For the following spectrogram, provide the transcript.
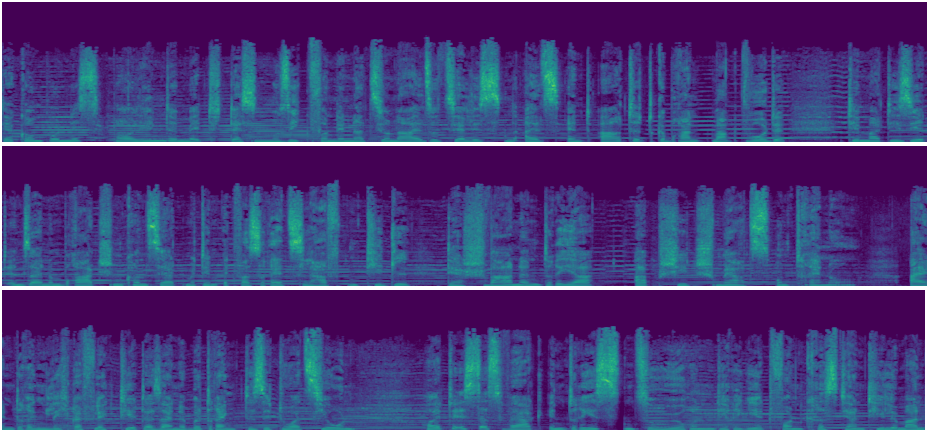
Der Komponist Paul Hindemith, dessen Musik von den Nationalsozialisten als entartet gebrandmarkt wurde, thematisiert in seinem Bratschen-Konzert mit dem etwas rätselhaften Titel Der Schwanendreher Abschied, Schmerz und Trennung. Eindringlich reflektiert er seine bedrängte Situation. Heute ist das Werk in Dresden zu hören, dirigiert von Christian Thielemann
